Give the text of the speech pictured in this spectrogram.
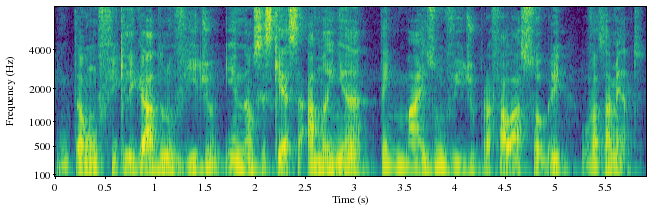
Então fique ligado no vídeo e não se esqueça, amanhã tem mais um vídeo para falar sobre o vazamento.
